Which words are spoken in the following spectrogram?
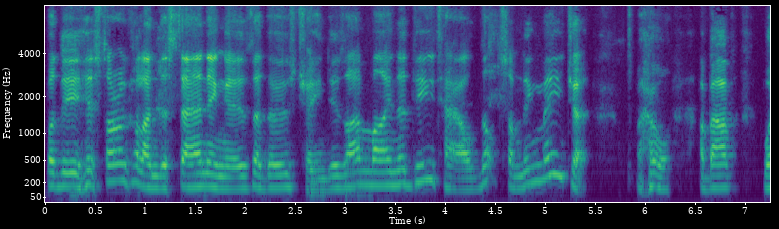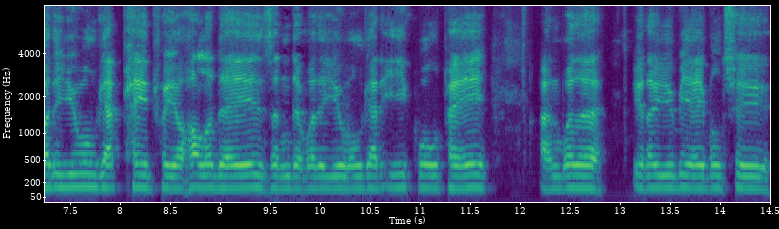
But the historical understanding is that those changes are minor detail, not something major. about whether you will get paid for your holidays and whether you will get equal pay and whether you know you'll be able to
